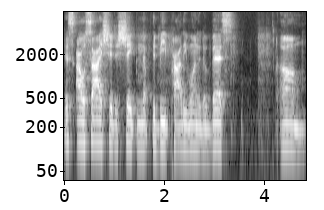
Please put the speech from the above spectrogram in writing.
This outside shit is shaping up to be probably one of the best um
